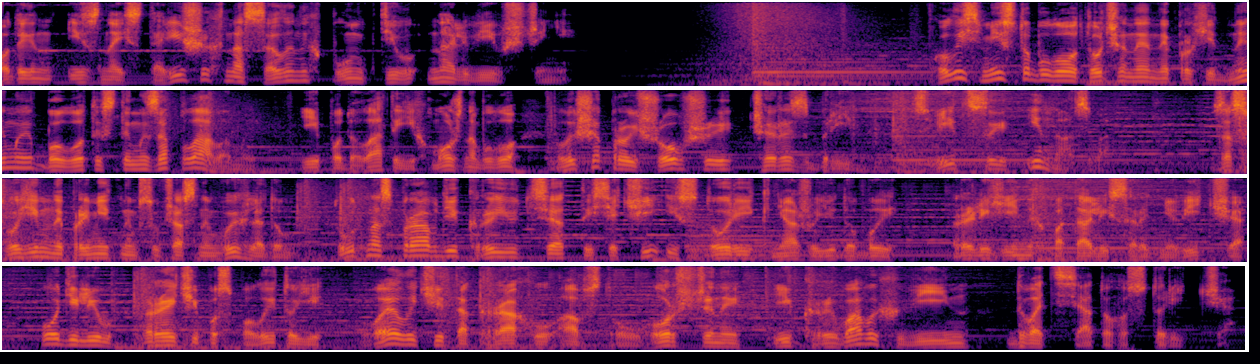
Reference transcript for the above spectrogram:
Один із найстаріших населених пунктів на Львівщині. Колись місто було оточене непрохідними болотистими заплавами, і подолати їх можна було лише пройшовши через брід, звідси і назва. За своїм непримітним сучасним виглядом тут насправді криються тисячі історій княжої доби, релігійних баталій середньовіччя, поділів Речі Посполитої, величі та краху Австро-Угорщини і кривавих війн ХХ століття.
